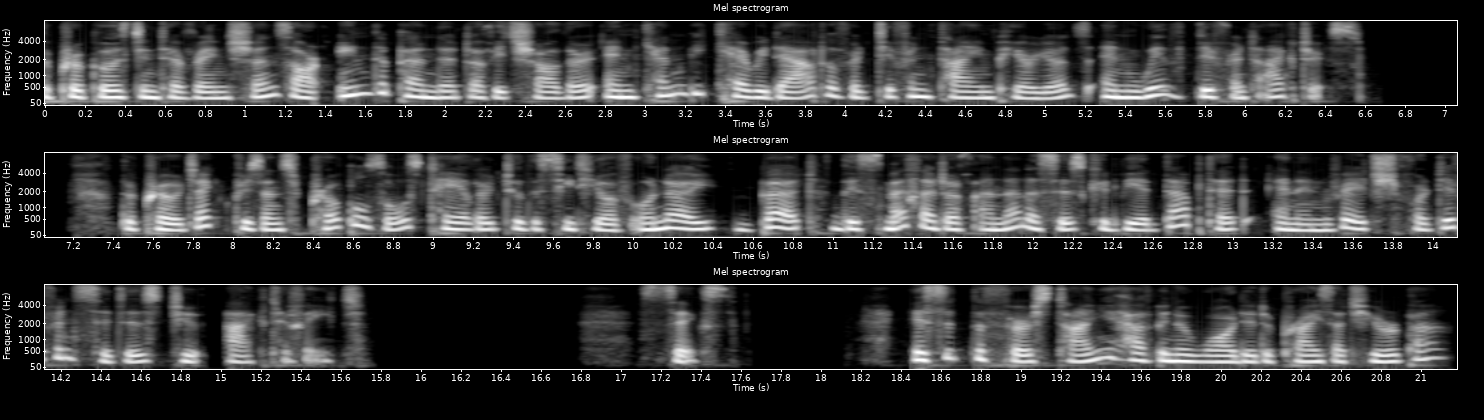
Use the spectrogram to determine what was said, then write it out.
The proposed interventions are independent of each other and can be carried out over different time periods and with different actors. The project presents proposals tailored to the city of Auneuil, but this method of analysis could be adapted and enriched for different cities to activate. 6. Is it the first time you have been awarded a prize at Europan?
